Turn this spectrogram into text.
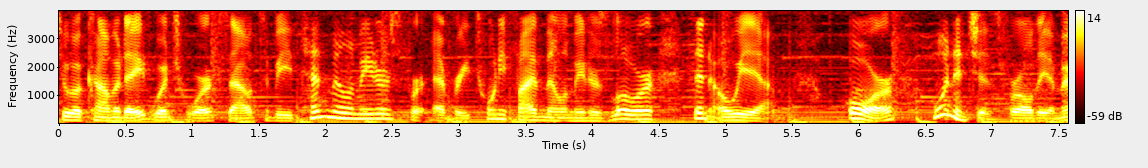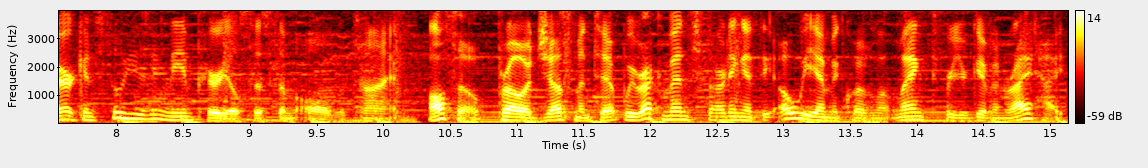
to accommodate, which works out to be 10 millimeters for every 25 millimeters lower than OEM or 1 inches for all the Americans still using the Imperial system all the time. Also, pro adjustment tip, we recommend starting at the OEM equivalent length for your given ride height,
